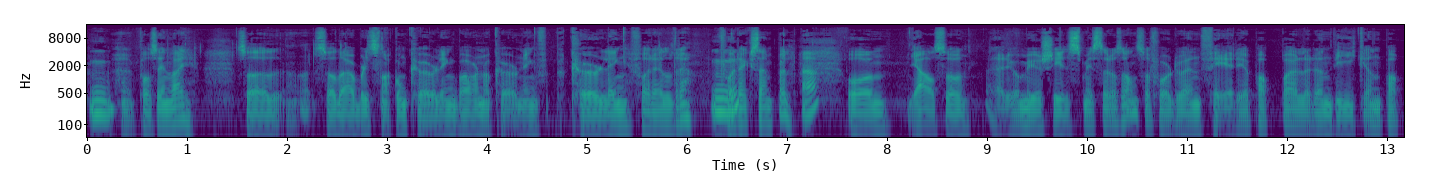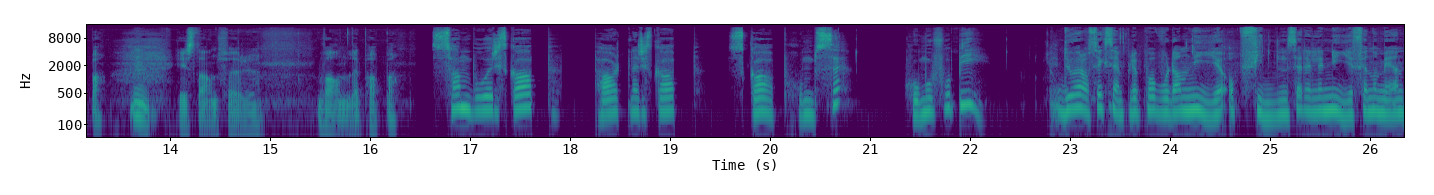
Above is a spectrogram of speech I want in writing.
mm. på sin vei. Så, så det har blitt snakk om curlingbarn og curling, curlingforeldre, for eksempel. Ja. Og ja, og så er det jo mye skilsmisser og sånn, så får du en feriepappa eller en weekendpappa i stedet for vanlig pappa. Samboerskap, partnerskap, skaphomse, homofobi. Du har også eksempler på hvordan nye oppfinnelser eller nye fenomen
